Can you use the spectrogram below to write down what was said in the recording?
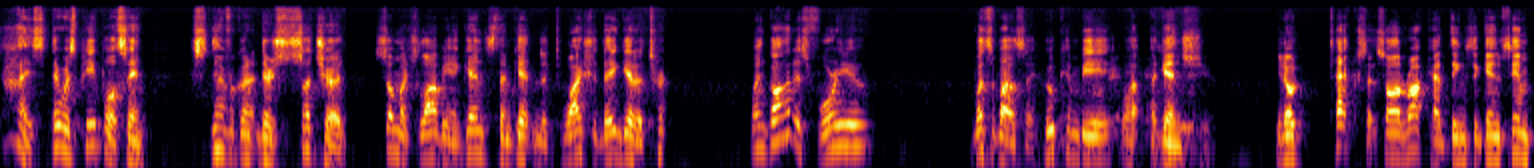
guys, there was people saying it's never to. There's such a so much lobbying against them getting it. Why should they get a turn? When God is for you, what's the Bible say? Who can be what, against you? You know, Tex at Solid Rock had things against him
